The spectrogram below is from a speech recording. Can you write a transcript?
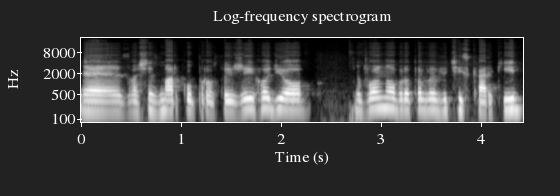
e, z właśnie z marką Prosto. Jeżeli chodzi o wolnoobrotowe wyciskarki,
